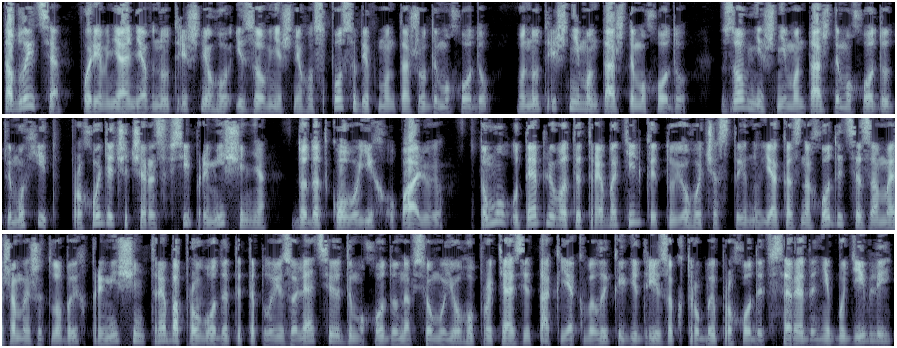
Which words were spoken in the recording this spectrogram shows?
Таблиця порівняння внутрішнього і зовнішнього способів монтажу димоходу, внутрішній монтаж димоходу, зовнішній монтаж димоходу, димохід, проходячи через всі приміщення, додатково їх опалюю. Тому утеплювати треба тільки ту його частину, яка знаходиться за межами житлових приміщень. Треба проводити теплоізоляцію димоходу на всьому його протязі, так як великий відрізок труби проходить всередині будівлі,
